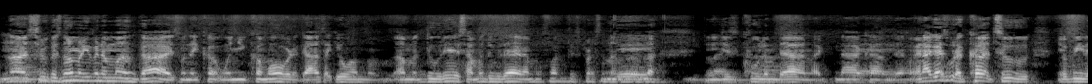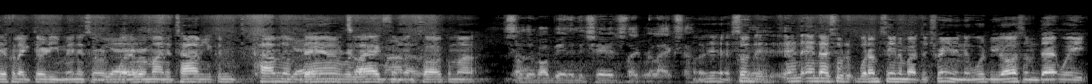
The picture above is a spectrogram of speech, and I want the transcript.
No, it's true because normally even among guys, when they come, when you come over, the guys like, yo, I'm gonna, I'm gonna do this, I'm gonna do that, I'm gonna fuck this person, blah, blah, Yeah. blah. You Like, just cool them down, like, nah, Yeah. calm down. And I guess with a cut too, you'll be there for like 30 minutes or Yeah. whatever amount of time. You can calm them Yeah, down, relax them them, and talk them out. Something about being in the chair, just like relaxing. Oh, yeah. So the, and and that's what what I'm saying about the training. It would be awesome that way.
